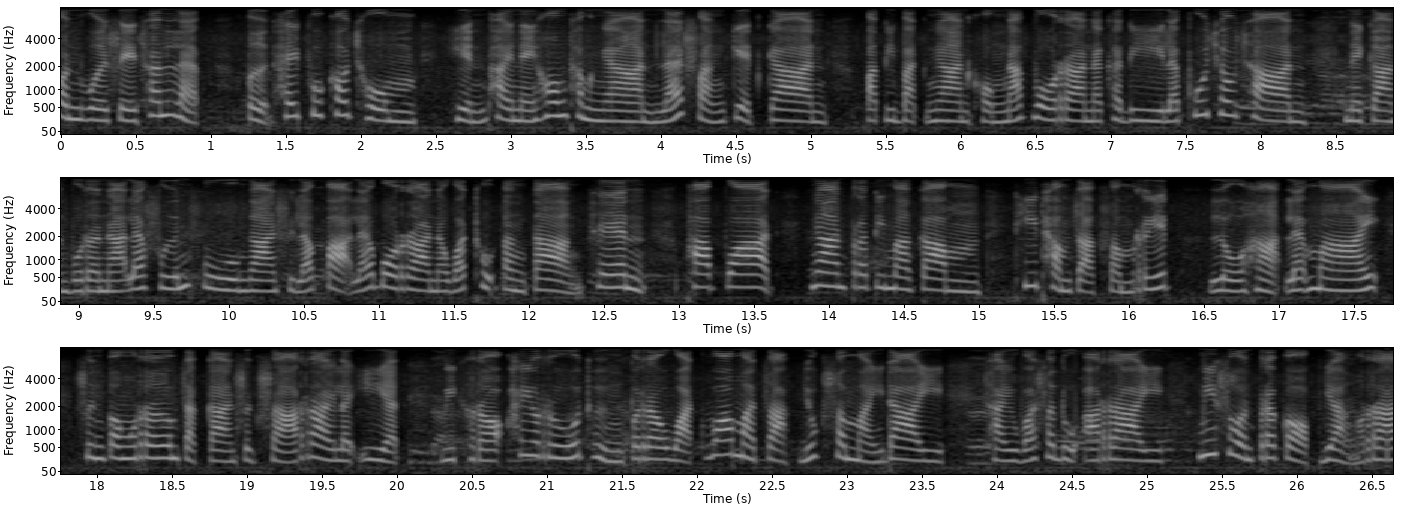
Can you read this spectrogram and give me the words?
Conversation Lab เปิดให้ผู้เข้าชม เห็นภายในห้องทำงานและสังเกตการปฏิบัติงานของนักโบราณคดีและผู้เชี่ยวชาญ ในการบูรณะและฟื้นฟูงานศิลปะและโบราณวัตถุต่างๆ เช่น ภาพวาด งานประติมากรรม ที่ทำจากสำริดโลหะและไม้ ซึ่งต้องเริ่มจากการศึกษารายละเอียด วิเคราะห์ให้รู้ถึงประวัติว่ามาจากยุคสมัยใด ใช้วัสดุอะไร มีส่วนประกอบอย่างไร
